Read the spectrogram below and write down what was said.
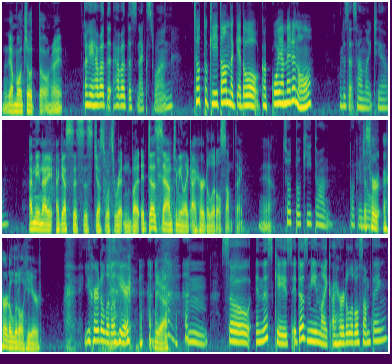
Yeah, mo chotto, right? Okay, how about the how about this next one? ちょっと聞いたんだけど、学校辞めるの What does that sound like to you? I mean, I, I guess this is just what's written, but it does sound to me like I heard a little something. Yeah. ちょっと聞いたんだけ I ど just heard I heard a little here. You heard a little here. Yeah. mm. So in this case, it does mean like I heard a little something,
